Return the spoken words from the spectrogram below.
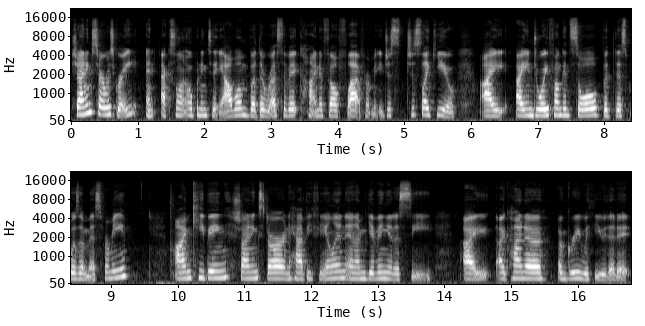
Shining Star was great, an excellent opening to the album, but the rest of it kind of fell flat for me. Just just like you. I I enjoy funk and soul, but this was a miss for me. I'm keeping Shining Star and Happy Feeling and I'm giving it a C. I I kind of agree with you that it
